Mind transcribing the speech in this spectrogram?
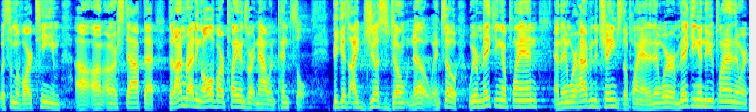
with some of our team uh, on, on our staff that, that I'm writing all of our plans right now in pencil because I just don't know. And so we're making a plan, and then we're having to change the plan, and then we're making a new plan, and then we're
